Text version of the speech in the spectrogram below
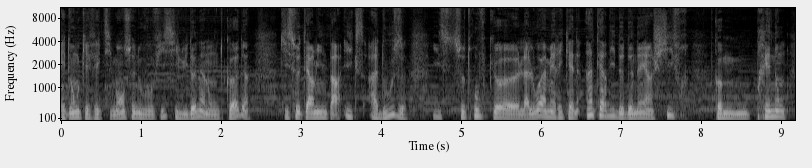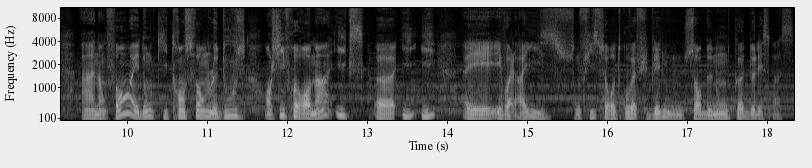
Et donc, effectivement, ce nouveau fils, il lui donne un nom de code qui se termine par XA12. Il se trouve que euh, la loi américaine interdit de donner un chiffre comme prénom à un enfant et donc qui transforme le 12 en chiffre romain X euh, II et, et voilà il- son fils se retrouve affublé d'une sorte de nom de code de l'espace.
